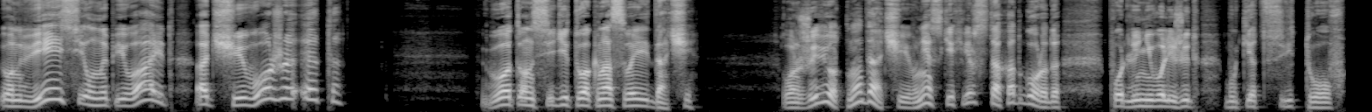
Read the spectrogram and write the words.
Он весел, напевает. Отчего же это? Вот он сидит у окна своей дачи. Он живет на даче в нескольких верстах от города. Подле него лежит букет цветов.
